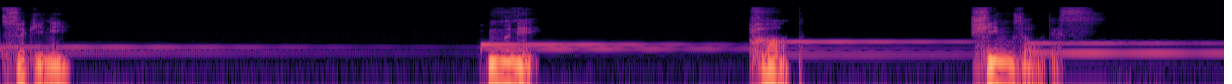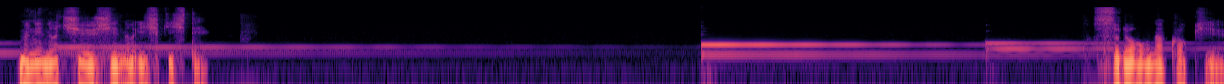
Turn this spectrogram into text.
次に胸、ハート、心臓です。胸の中心を意識して、スローな呼吸。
